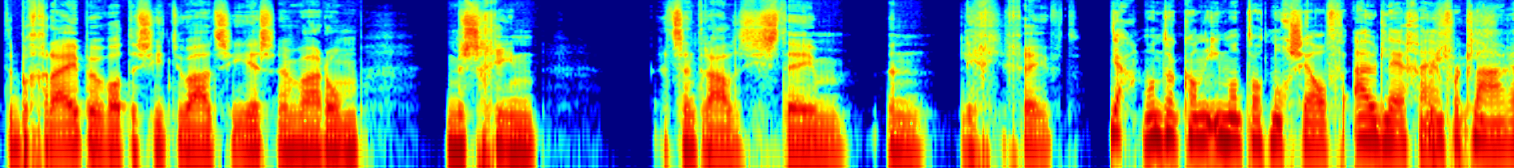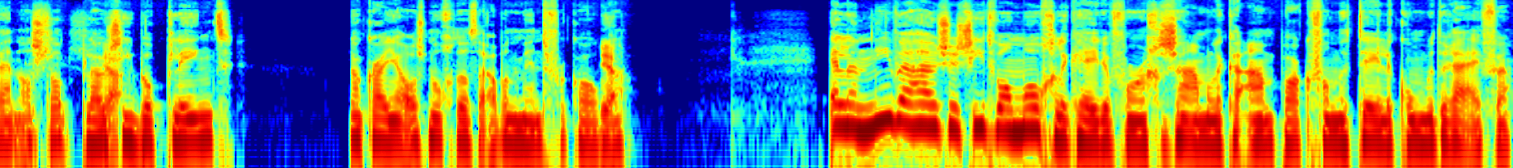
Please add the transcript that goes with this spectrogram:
te begrijpen wat de situatie is en waarom misschien het centrale systeem een lichtje geeft. Ja, want dan kan iemand dat nog zelf uitleggen en verklaren. En als dat plausibel klinkt, dan kan je alsnog dat abonnement verkopen. Ja. Ellen Nieuwenhuizen ziet wel mogelijkheden voor een gezamenlijke aanpak van de telecombedrijven.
